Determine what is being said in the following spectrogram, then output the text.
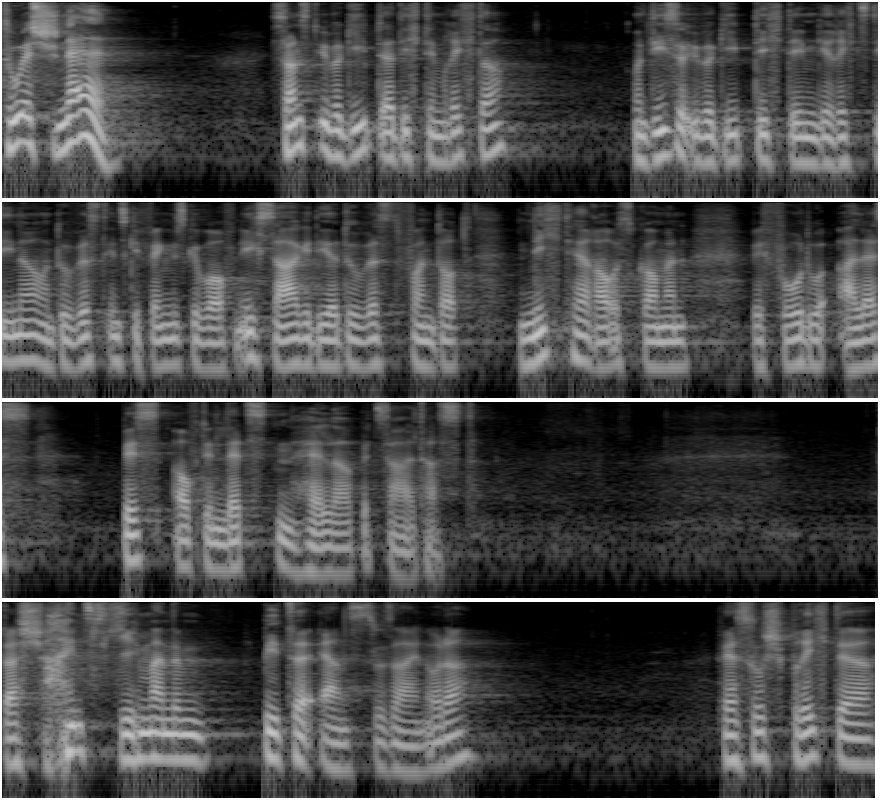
Tu es schnell, sonst übergibt er dich dem Richter und dieser übergibt dich dem Gerichtsdiener und du wirst ins Gefängnis geworfen. Ich sage dir, du wirst von dort nicht herauskommen, bevor du alles bis auf den letzten Heller bezahlt hast. Das scheint jemandem bitter ernst zu sein, oder? Wer so spricht, der,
